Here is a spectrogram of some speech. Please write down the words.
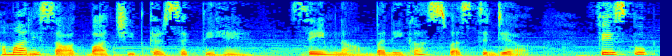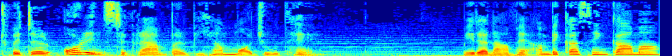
हमारे साथ बातचीत कर सकते हैं। सेम नाम बनेगा स्वस्थ इंडिया। फेसबुक ट्विटर और इंस्टाग्राम पर भी हम मौजूद हैं। मेरा नाम है अंबिका सिंह कामा।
